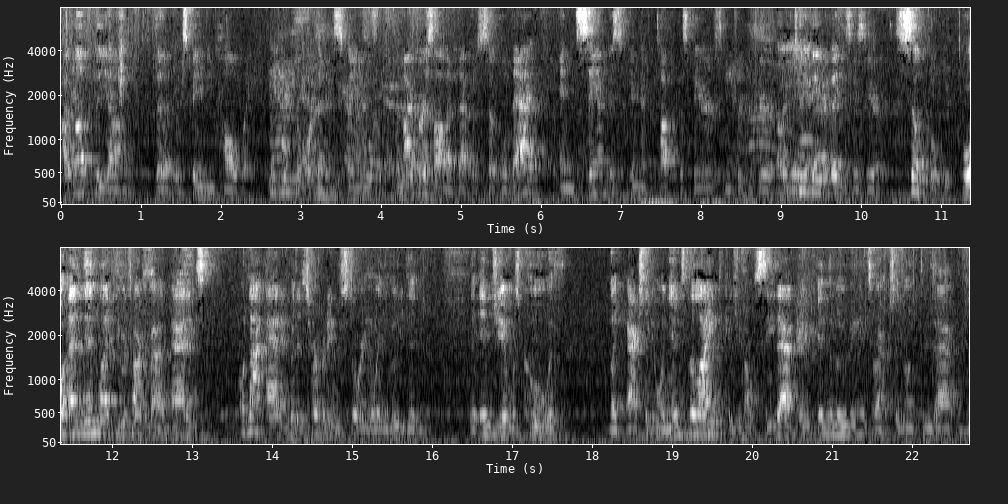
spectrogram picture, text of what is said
I love the um, the expanding hallway, the door that expands. When I first saw that, that was so cool. That and Sam disappearing at the top of the stairs and Trick or Treat. Oh, yeah, two yeah. favorite things this year. So cool. Well, and then like you were talking about adding, well, not adding, but interpreting the story in the way the movie didn't. The MGM was cool with like actually going into the light because you don't see that in, in the movie, and so actually going through that. And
